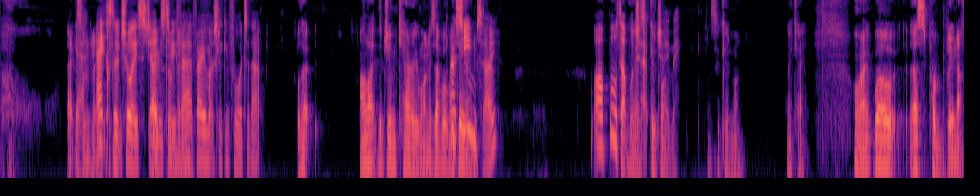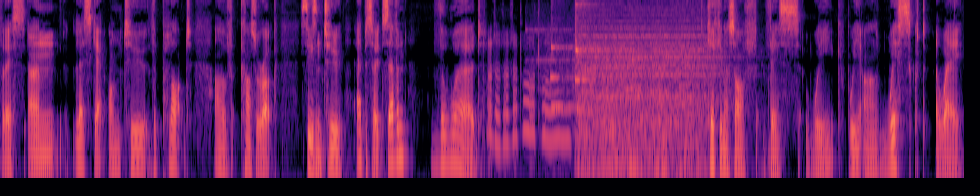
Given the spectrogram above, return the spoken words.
excellent yeah, excellent choice, Jamie. Excellent to be fair, very much looking forward to that. Although, I like the Jim Carrey one. Is that what I we're doing? I assume so. Well, we'll double Yeah, check with one. Jamie. That's a good one. Okay. All right. Well, that's probably enough of this. Um, let's get on to the plot of Castle Rock, season two, episode seven, The Word. Kicking us off this week, we are whisked away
